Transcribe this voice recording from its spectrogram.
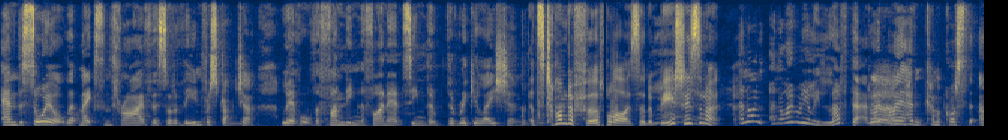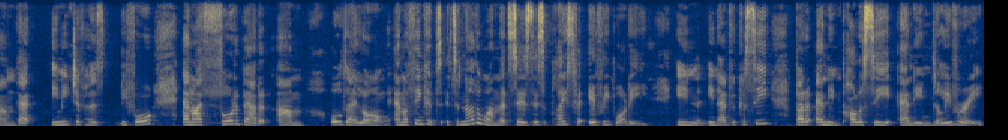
and the soil that makes them thrive. The sort of the infrastructure level, the funding, the financing, the the regulation. It's time to fertilise it a bit, isn't it? And I and I really loved that. I, I hadn't come across the, um, that image of hers before, and I thought about it um, all day long. And I think it's it's another one that says there's a place for everybody in in advocacy, but and in policy and in delivery.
